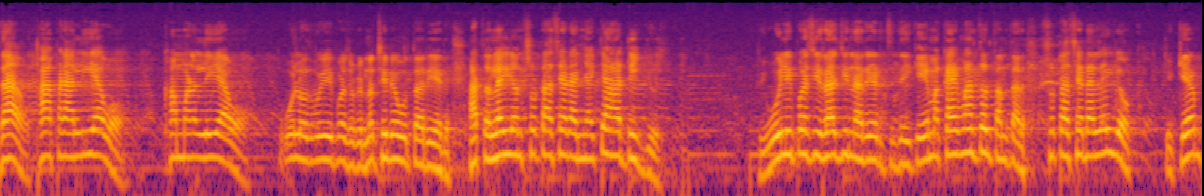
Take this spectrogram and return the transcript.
જાઓ, ફાફડા લઈ આવો, ખમણ લઈ આવો. ઓલો તો ઓલી પાછો કે નથી રહેવું તારી હારે. આ તો લઈ લો છોટા છેડા ત્યાં ક્યાં હટી ગયું ઓલી પછી રાજીના રેડ થઈ કે એમાં કાંઈ વાંધો નહીં તમ તારે. છૂટા છેડા લઈ લો કે કેમ?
